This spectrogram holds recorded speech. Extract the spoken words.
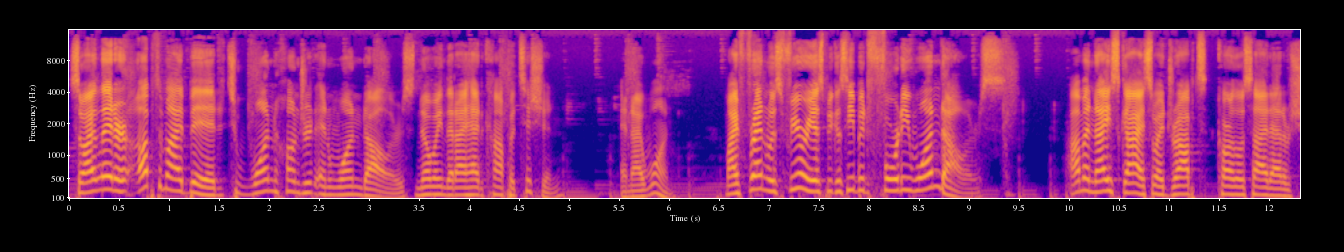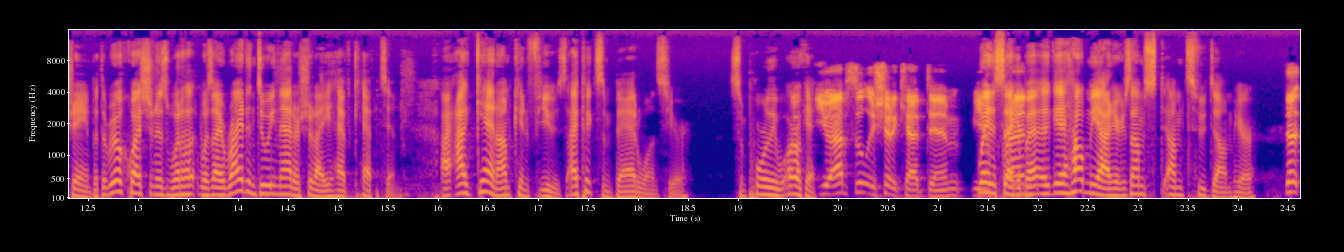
So I later upped my bid to $101, knowing that I had competition, and I won. My friend was furious because he bid $41. I'm a nice guy, so I dropped Carlos Hyde out of shame. But the real question is, what, was I right in doing that, or should I have kept him? I, again, I'm confused. I picked some bad ones here. Some poorly. Okay. You absolutely should have kept him. Your Wait a second, but uh, help me out here because I'm I'm too dumb here. The,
